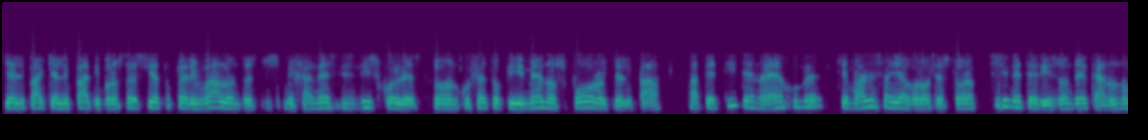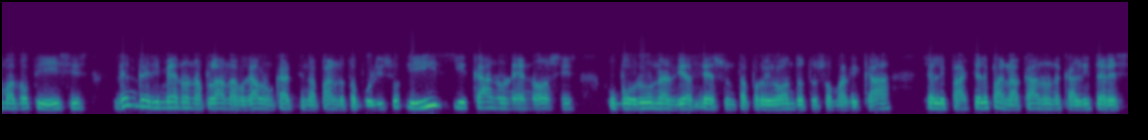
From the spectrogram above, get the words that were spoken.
κλπ. κλπ. Την προστασία του περιβάλλοντος, τις μηχανές τις δύσκολες, τον κουφετοποιημένο σπόρο κλπ. Απαιτείται να έχουμε και μάλιστα οι αγρότες τώρα συνεταιρίζονται, κάνουν ομαδοποιήσεις, δεν περιμένουν απλά να βγάλουν κάτι να πάνε να το πουλήσουν. Οι ίδιοι κάνουν ενώσεις που μπορούν να διαθέσουν τα προϊόντα τους ομαδικά κλπ. κλπ. Να κάνουν καλύτερες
